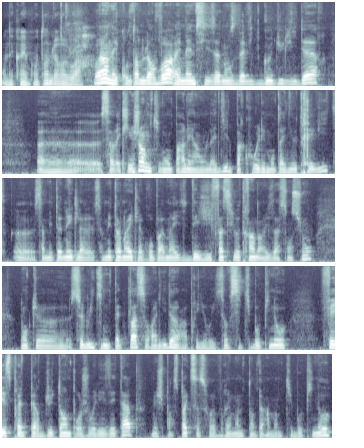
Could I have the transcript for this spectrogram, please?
on est quand même content de le revoir. Ouais, on est content de le revoir et même s'ils annoncent David Godu leader, euh, ça va être les jambes qui vont parler. Hein. On l'a dit, le parcours il est montagneux très vite. Euh, ça m'étonnerait que la, ça m'étonnerait que FDJ fasse le train dans les ascensions. Donc euh, celui qui ne pète pas sera leader a priori, sauf si Thibaut Pinot fait exprès de perdre du temps pour jouer les étapes, mais je pense pas que ce soit vraiment le tempérament de Thibaut Pinot.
